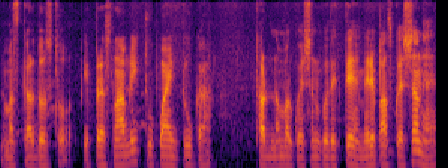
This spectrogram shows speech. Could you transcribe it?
नमस्कार दोस्तों, ये प्रश्नावली 2.2 का थर्ड नंबर क्वेश्चन को देखते हैं। मेरे पास क्वेश्चन है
